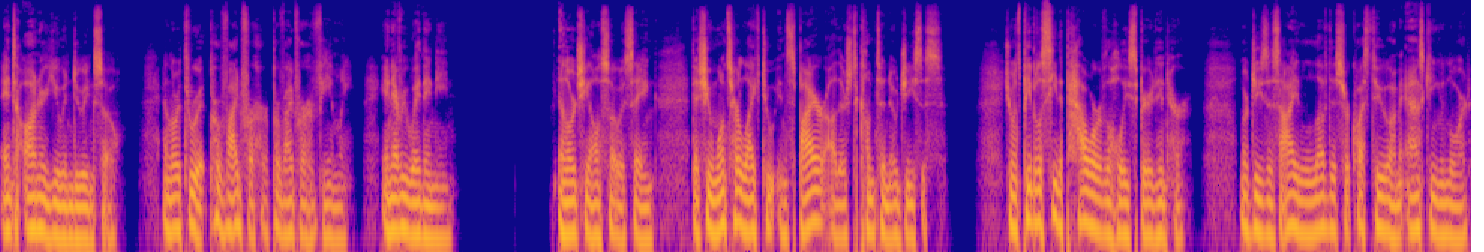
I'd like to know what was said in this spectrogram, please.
and to honor you in doing so. And Lord, through it, provide for her, provide for her family in every way they need. And Lord, she also is saying that she wants her life to inspire others to come to know Jesus. She wants people to see the power of the Holy Spirit in her. Lord Jesus, I love this request too. I'm asking you, Lord,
